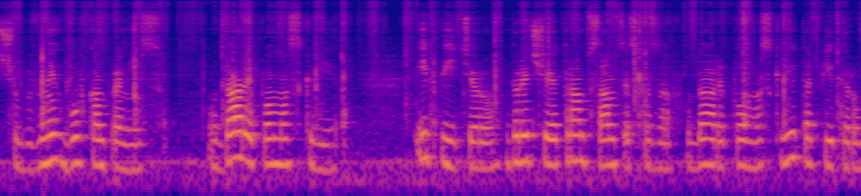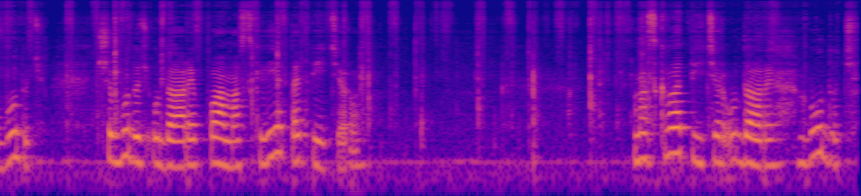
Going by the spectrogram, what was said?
щоб в них був компроміс. Удари по Москві і Пітеру. До речі, Трамп сам це сказав. Удари по Москві та Пітеру будуть. Чи будуть удари по Москві та Пітеру? Москва, Пітер, удари будуть,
